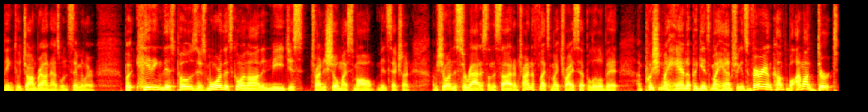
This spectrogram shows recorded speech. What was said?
thing to it. John Brown has one similar. But hitting this pose, there's more that's going on than me just trying to show my small midsection. I'm showing the serratus on the side. I'm trying to flex my tricep a little bit. I'm pushing my hand up against my hamstring. It's very uncomfortable. I'm on dirt,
